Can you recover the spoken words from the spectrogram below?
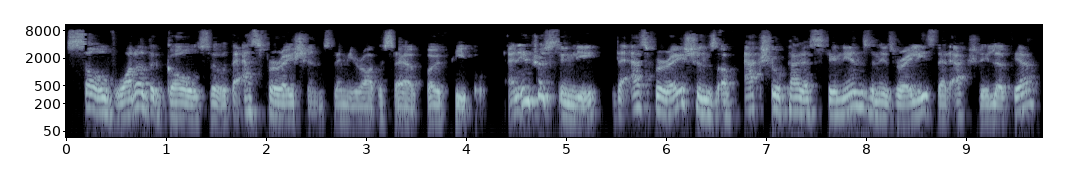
solve what are the goals or the aspirations, let me rather say, of both people. And interestingly, the aspirations of actual Palestinians and Israelis that actually live here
